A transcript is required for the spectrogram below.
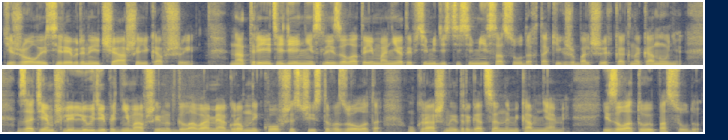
тяжелые серебряные чаши и ковши. На третий день несли золотые монеты в 77 сосудах, таких же больших, как накануне. Затем шли люди, поднимавшие над головами огромный ковш из чистого золота, украшенный драгоценными камнями и золотую посуду.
